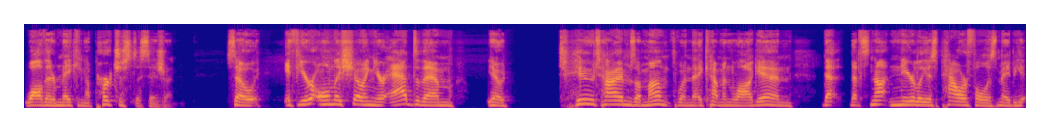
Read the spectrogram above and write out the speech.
while they're making a purchase decision. So if you're only showing your ad to them, you know, two times a month when they come and log in that that's not nearly as powerful as maybe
